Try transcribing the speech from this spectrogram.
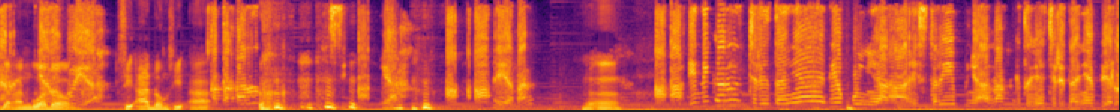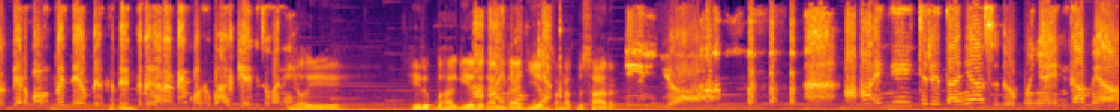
Jangan gua dong. ya, Si A dong, si A. katakan si A ya, AA ya kan. Heeh. AA ini kan ceritanya dia punya istri, punya anak gitu ya ceritanya biar biar komplit ya, biar Hmm. kede- kedengarannya keluarga bahagia gitu kan ya. Yoi. Hidup bahagia dengan gaji yang sangat besar. Iya. AA ini ceritanya sudah punya income yang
